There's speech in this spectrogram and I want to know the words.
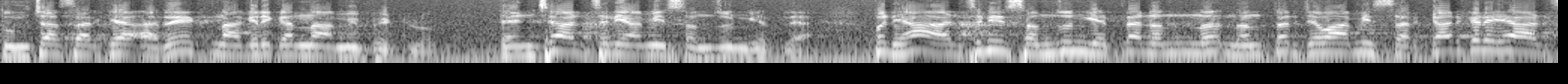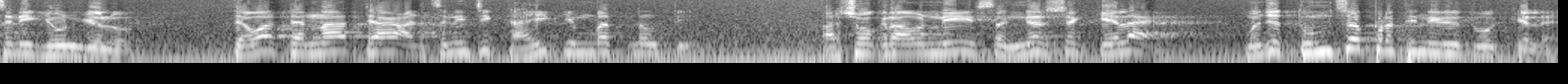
तुमच्यासारख्या अनेक नागरिकांना आम्ही भेटलो. त्यांच्या अडचणी आम्ही समजून घेतल्या. पण ह्या अडचणी समजून घेतल्यानंतर नंतर जेव्हा आम्ही सरकारकडे ह्या अडचणी घेऊन गेलो तेव्हा त्यांना त्या अडचणीची काही किंमत नव्हती. अशोकरावांनी संघर्ष केलाय म्हणजे तुमचं प्रतिनिधित्व केलंय.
